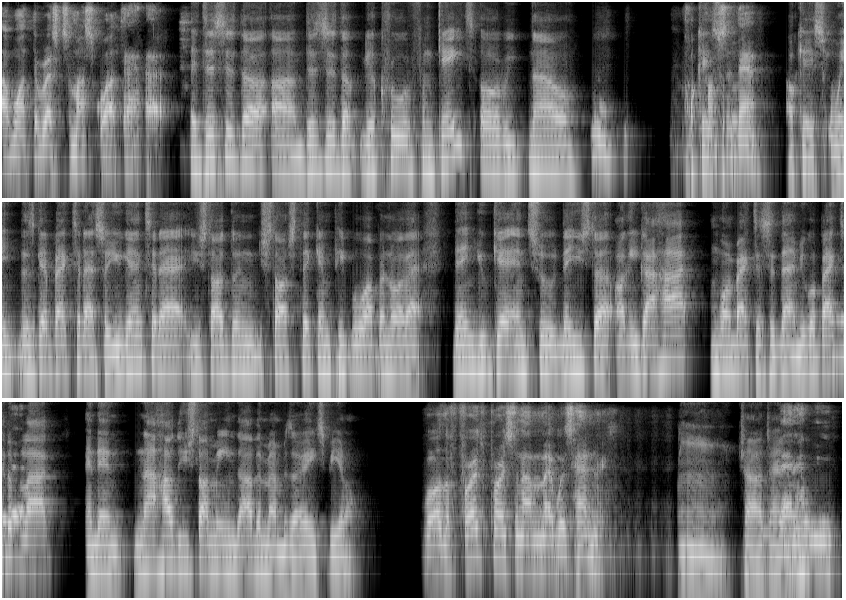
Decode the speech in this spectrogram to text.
I want the rest of my squad to have. Is This is the um. This is the your crew from Gates, or we now? Okay, from so Suydam. okay, so wait, let's get back to that. So you get into that, you start doing, you start sticking people up and all that. Then you get into, then you start. Oh, you got hot. I'm going back to Suydam. You go back to the block, and then now, how do you start meeting the other members of HBO? Well, the first person I met was Henry. Mm, shout out to Then him. Henry,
